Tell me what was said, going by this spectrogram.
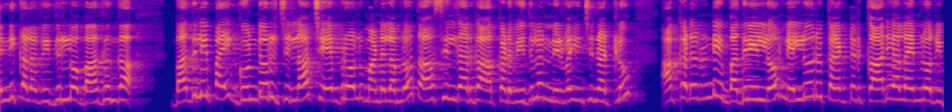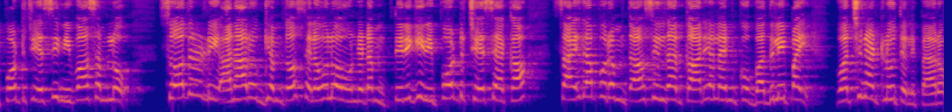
ఎన్నికల విధుల్లో భాగంగా బదిలీపై గుంటూరు జిల్లా చేబ్రోలు మండలంలో తహసీల్దార్గా అక్కడ విధులను నిర్వహించినట్లు అక్కడ నుండి బదిలీలో నెల్లూరు కలెక్టర్ కార్యాలయంలో రిపోర్టు చేసి నివాసంలో సోదరుడి అనారోగ్యంతో సెలవులో ఉండటం తిరిగి రిపోర్టు చేశాక సైదాపురం తహసీల్దార్ కార్యాలయంకు బదిలీపై వచ్చినట్లు తెలిపారు.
